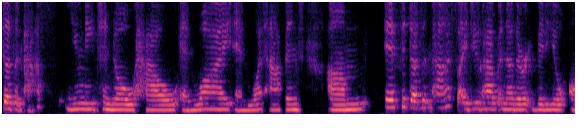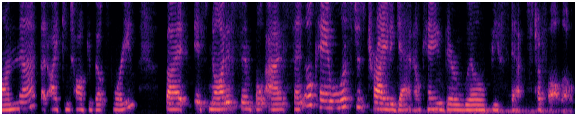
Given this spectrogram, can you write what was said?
doesn't pass you need to know how and why and what happened. Um, if it doesn't pass, I do have another video on that that I can talk about for you, but it's not as simple as saying, okay, well, let's just try it again, okay? There will be steps to follow.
